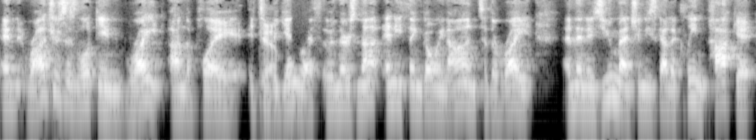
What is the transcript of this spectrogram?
And Rodgers is looking right on the play to yeah. begin with, and there's not anything going on to the right. And then, as you mentioned, he's got a clean pocket,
